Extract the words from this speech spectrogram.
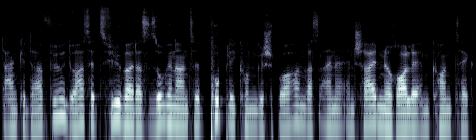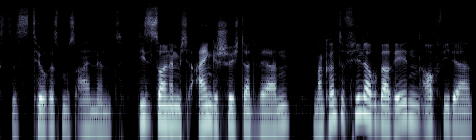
Danke dafür. Du hast jetzt viel über das sogenannte Publikum gesprochen, was eine entscheidende Rolle im Kontext des Terrorismus einnimmt. Dieses soll nämlich eingeschüchtert werden. Man könnte viel darüber reden, auch wie der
